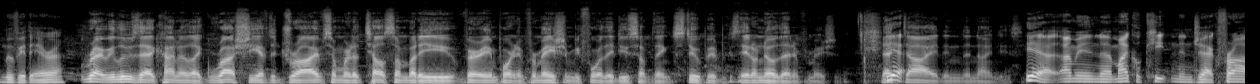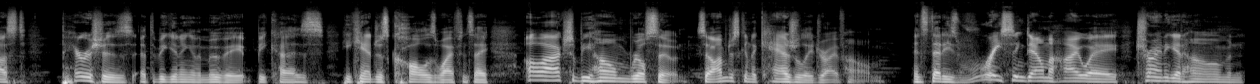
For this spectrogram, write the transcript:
movie of the era. Right, we lose that kind of like rush. You have to drive somewhere to tell somebody very important information before they do something stupid because they don't know that information. That Yeah. died in the 90s. Yeah, I mean, uh, Michael Keaton and Jack Frost perishes at the beginning of the movie because he can't just call his wife and say, "Oh, I'll actually be home real soon." So I'm just going to casually drive home. Instead, he's racing down the highway trying to get home and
